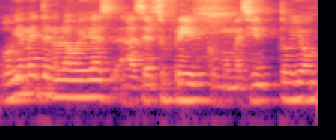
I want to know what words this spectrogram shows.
obviamente no la voy a hacer sufrir como me siento yo,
